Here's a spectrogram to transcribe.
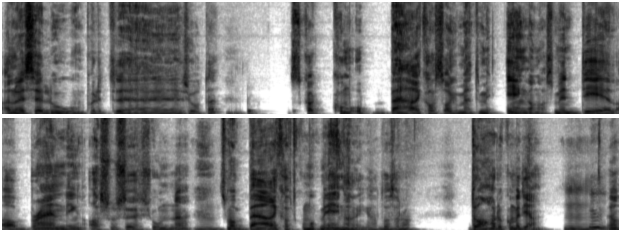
eller når jeg ser logoen på ditt eh, skjorte, skal komme opp bærekraftsargumentet med en gang. Som en del av branding-assosiasjonene, Mm. som har bærekraft komme opp med en gang. ikke? Altså da, da har du kommet hjem. Mm. Ja,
